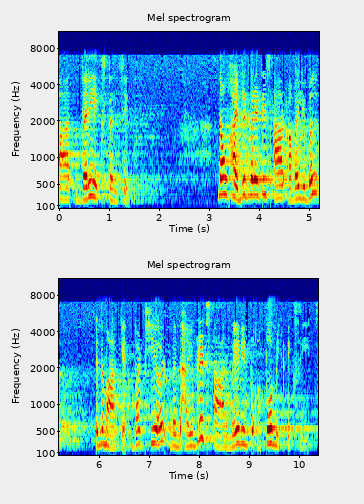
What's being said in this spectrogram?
are very expensive now hybrid varieties are available in the market but here when the hybrids are made into apomictic seeds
